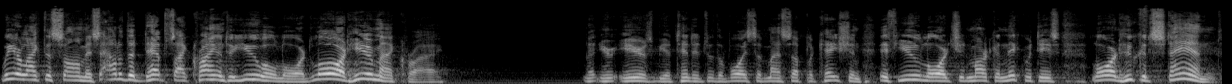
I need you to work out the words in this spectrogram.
We are like the psalmist Out of the depths I cry unto you, O Lord. Lord, hear my cry. Let your ears be attentive to the voice of my supplication. If you, Lord, should mark iniquities, Lord, who could stand?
